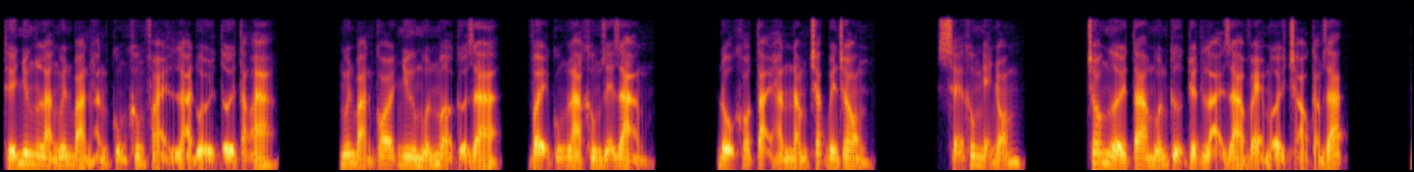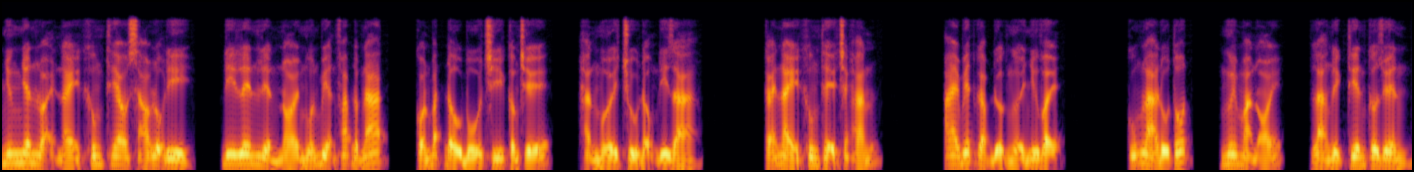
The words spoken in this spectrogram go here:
Thế nhưng là nguyên bản hắn cũng không phải là đuổi tới tặng A. Nguyên bản coi như muốn mở cửa ra, vậy cũng là không dễ dàng. Độ khó tại hắn nắm chắc bên trong. Sẽ không nhẹ nhõm. Cho người ta muốn cự tuyệt lại ra vẻ mời chào cảm giác. Nhưng nhân loại này không theo sáo lộ đi, đi lên liền nói muốn biện pháp đập nát, còn bắt đầu bố trí cấm chế, hắn mới chủ động đi ra. Cái này không thể trách hắn. Ai biết gặp được người như vậy. Cũng là đồ tốt, ngươi mà nói, là nghịch thiên cơ duyên,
